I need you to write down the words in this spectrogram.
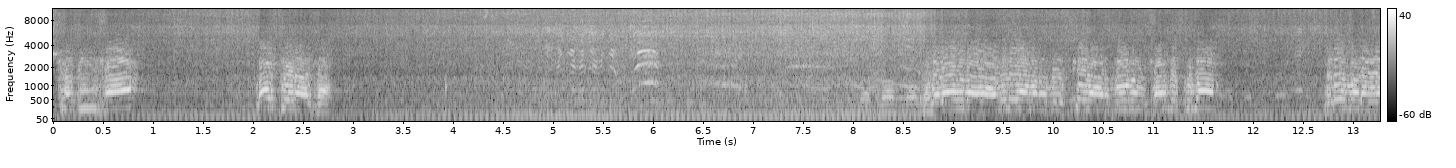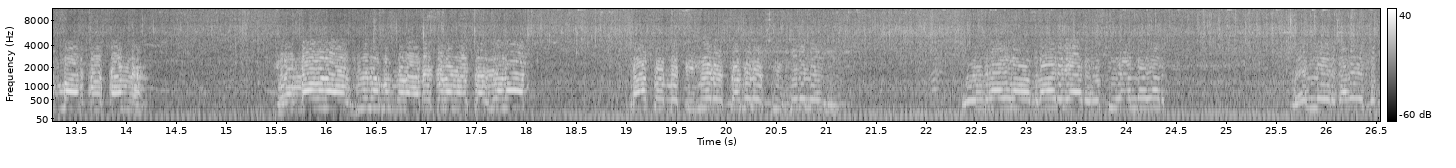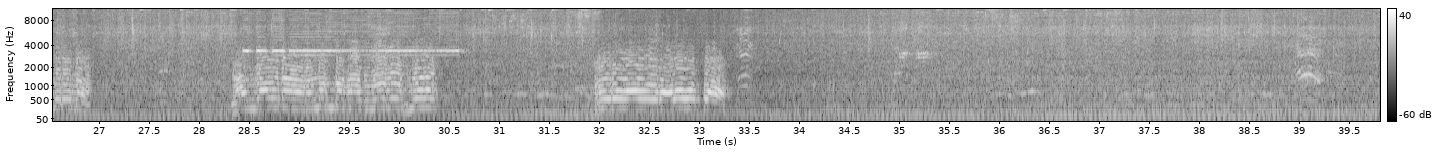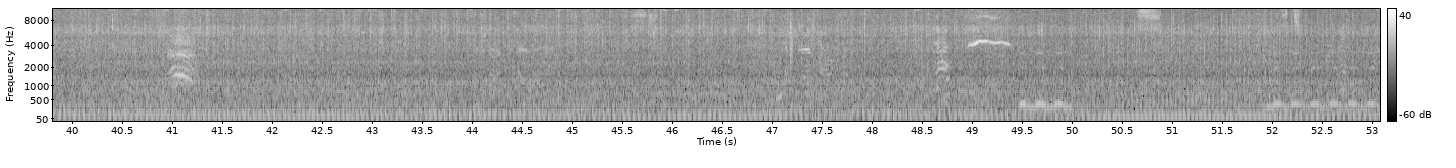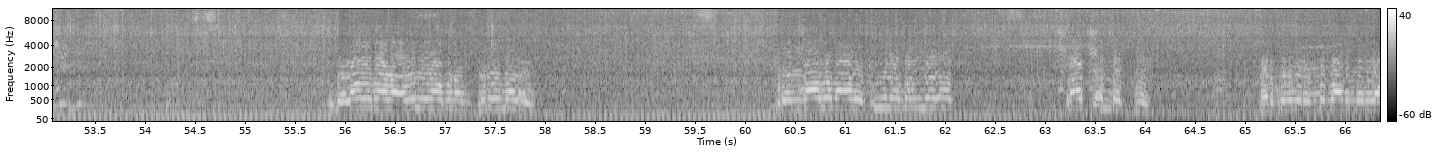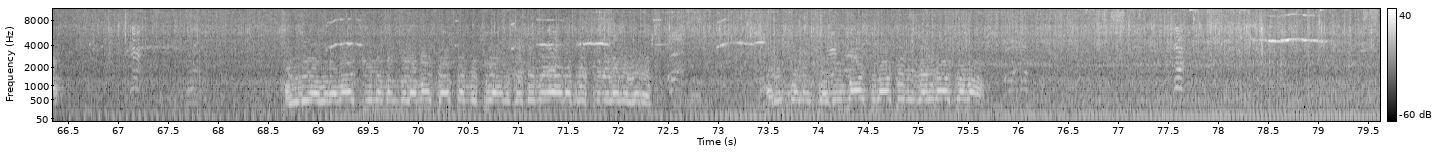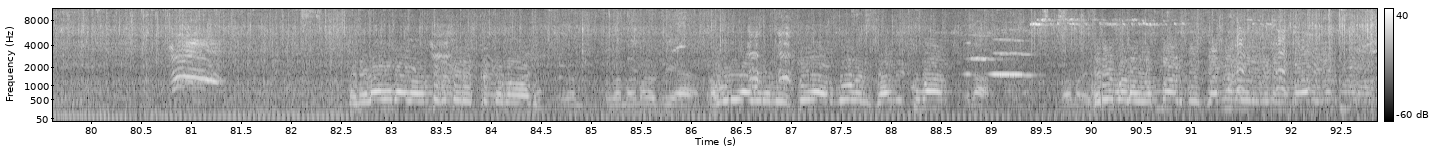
சதீஷா பாக்கியராஜா முதலாவதாக அகிலியாபுரம் எஸ்கேஆர் மோகன் சாந்தகுமார் திருமலை எம்ஆர் கே கண்ணன் இரண்டாவதாக சீனமங்கல அடைக்கலநாட்டு ஐயனார் சாத்தம்பட்டி வீர தமிழச்சி சிறுநீதி மூன்றாவதாக பிராரியாடு ஆண்டவர் வெள்ளூர் கணேச பெருமா நான்காவதாக வல்லம்பகாடு யோகேஸ்வரன் மூன்றாவது ஒரு அழகப்பா முதலாவதாக அவனியாபுரம் திருமலை இரண்டாவதாக சீனமங்கலம். சாத்தம்பட்டு தற்பொழுது ரெண்டு பாடம் இல்லையா அவனியாபுரமா சீனமங்கலமா சாத்தம்பட்டியான கடுமையான போட்டி நிலவுகிறது. அரும்பலை பதிமா சிலாத்தனி கைலாசமா? முதலாவதாக வந்து கொண்டிருக்கின்ற விட்டுறியா அவனியாபுரம் கே ஆர் மோகன் அதான். மரமாக திருமலை எம்மாருக்கு கண்ணன்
